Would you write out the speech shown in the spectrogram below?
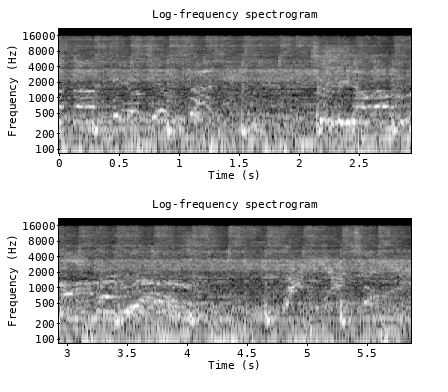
of the field you set To be no longer rude I can't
